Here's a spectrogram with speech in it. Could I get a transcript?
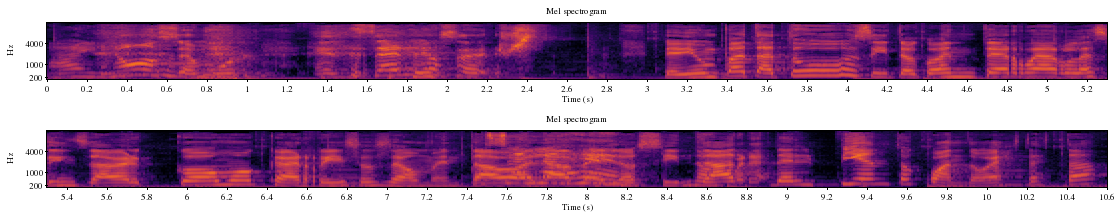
Ay, no, se murió. En serio, se. Le dio un patatús y tocó enterrarla sin saber cómo Carrizo se aumentaba Esa es la la velocidad No, pero- del viento cuando ésta está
